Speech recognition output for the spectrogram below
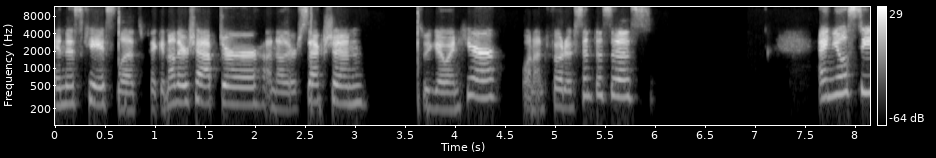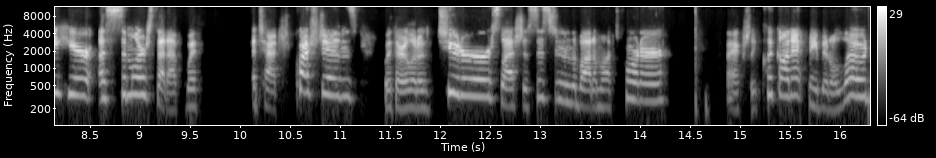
In this case, let's pick another chapter, another section. So we go in here, one on photosynthesis. And you'll see here a similar setup with attached questions with our little tutor slash assistant in the bottom left corner. If I actually click on it, maybe it'll load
